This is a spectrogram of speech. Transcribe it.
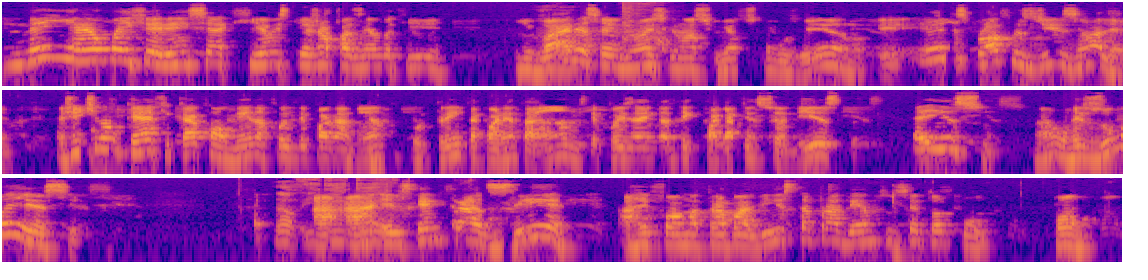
nem é uma inferência que eu esteja fazendo aqui. Em várias reuniões que nós tivemos com o governo, eles próprios dizem: olha, a gente não quer ficar com alguém na folha de pagamento por 30, 40 anos, depois ainda ter que pagar pensionistas. É isso. Né? O resumo é esse. Não, e, a, a, eles querem trazer a reforma trabalhista para dentro do setor público. Ponto.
